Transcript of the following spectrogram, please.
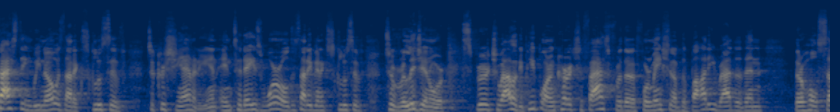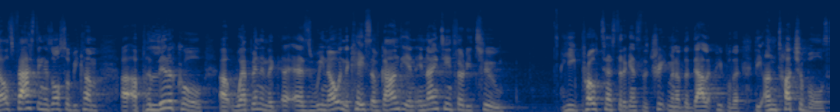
fasting, we know, is not exclusive to Christianity. In, in today's world, it's not even exclusive to religion or spirituality. People are encouraged to fast for the formation of the body rather than their whole selves. Fasting has also become a, a political uh, weapon, the, as we know in the case of Gandhi in, in 1932 he protested against the treatment of the Dalit people, the, the, untouchables,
